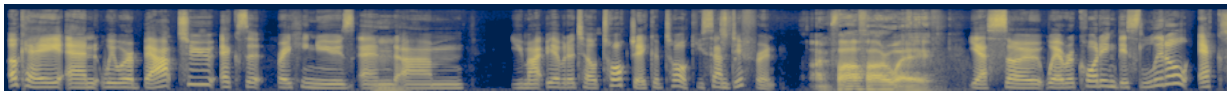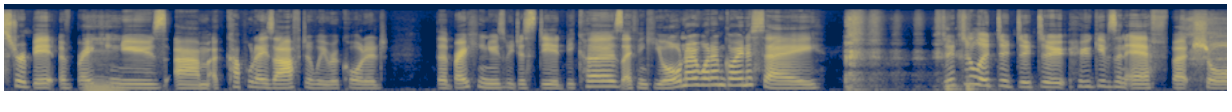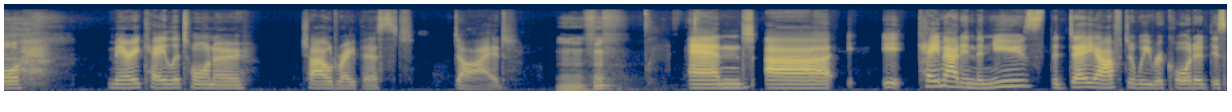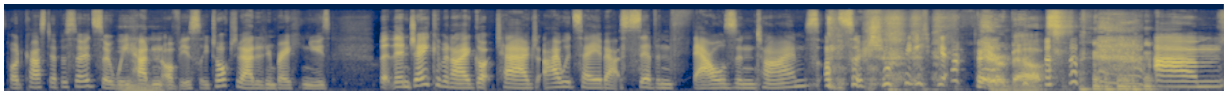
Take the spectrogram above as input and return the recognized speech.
Okay, and we were about to exit breaking news, and Mm. um, you might be able to tell. Talk, Jacob, talk. You sound different. I'm far, far away. Yes, so we're recording this little extra bit of breaking Mm. news um, a couple days after we recorded the breaking news we just did because I think you all know what I'm going to say. do, do, do, do, do. Who gives an F? But sure. Mary Kay Letourneau, child rapist, died. hmm And uh, it- it came out in the news the day after we recorded this podcast episode. So we Mm. hadn't obviously talked about it in breaking news. But then Jacob and I got tagged, I would say about 7,000 times on social media. Thereabouts. um,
